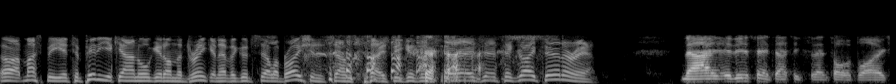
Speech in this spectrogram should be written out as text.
oh, it must be. It's a pity you can't all get on the drink and have a good celebration at some stage because it's, uh, it's, it's a great turnaround. No, it is fantastic for them type of blokes.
